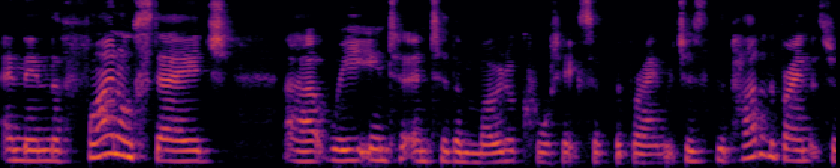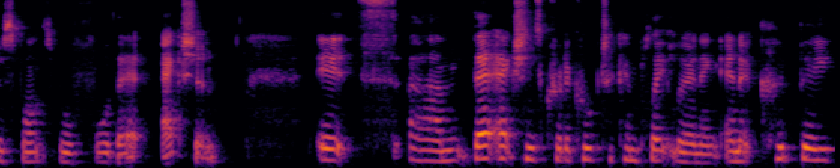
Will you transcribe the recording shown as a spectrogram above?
And then the final stage, uh, we enter into the motor cortex of the brain, which is the part of the brain that's responsible for that action. It's um, that action is critical to complete learning, and it could be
